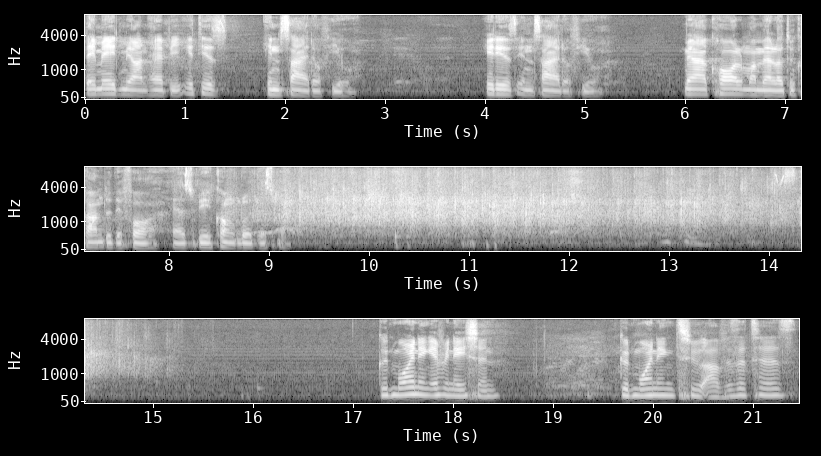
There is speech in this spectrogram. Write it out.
They made me unhappy. It is inside of you. It is inside of you. May I call Mamello to come to the fore as we conclude this part. Good morning, every nation. Good morning to our visitors.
